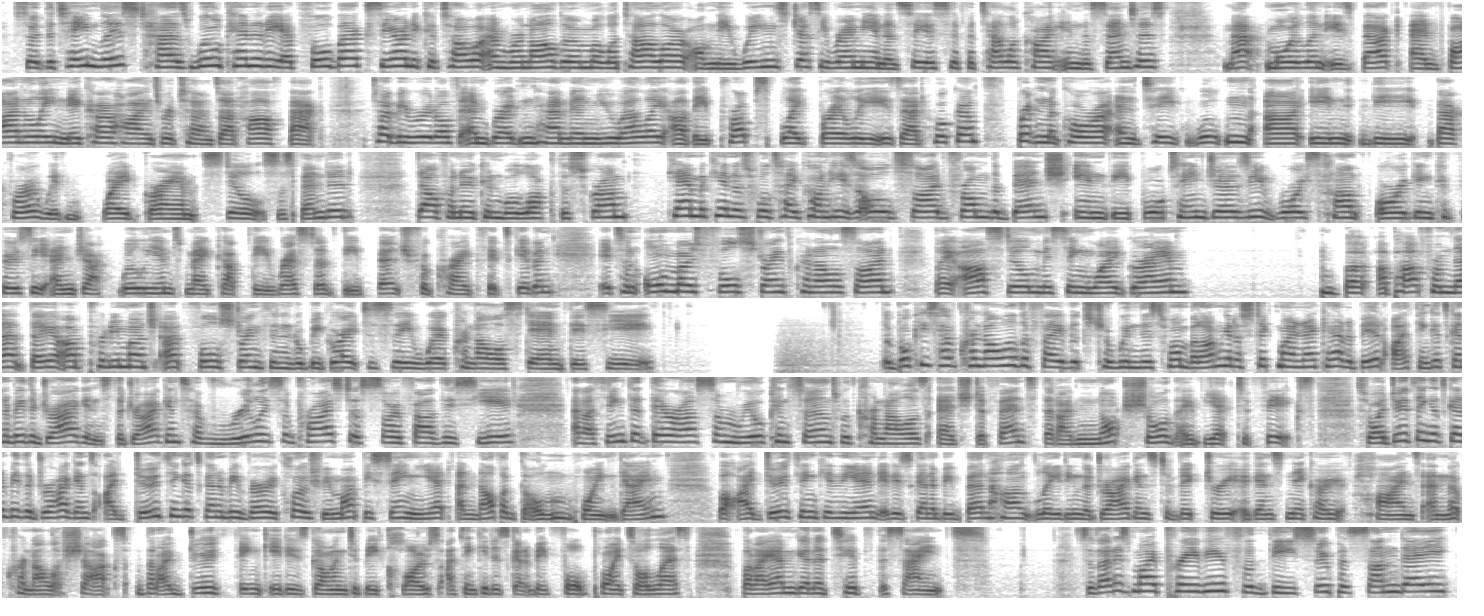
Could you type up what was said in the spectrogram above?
So the team list has Will Kennedy at fullback, Sione Katoa and Ronaldo Mulitalo on the wings, Jesse Ramien and Siosifa Talakai in the centres, Matt Moylan is back, and finally Nicho Hynes returns at halfback. Toby Rudolph and Braden Hamlin Uele are the props, Blake Brailey is at hooker, Briton Nikora and Teig Wilton are in the back row with Wade Graham still suspended. Dale Finucane will lock the scrum, Cam McInnes will take on his old side from the bench in the 14 jersey. Royce Hunt, Oregon Kaufusi, and Jack Williams make up the rest of the bench for Craig Fitzgibbon. It's an almost full strength Cronulla side. They are still missing Wade Graham. But apart from that, they are pretty much at full strength, and it'll be great to see where Cronulla stand this year. The bookies have Cronulla the favourites to win this one, but I'm going to stick my neck out a bit. I think it's going to be the Dragons. The Dragons have really surprised us so far this year, and I think that there are some real concerns with Cronulla's edge defence that I'm not sure they've yet to fix. So I do think it's going to be the Dragons. I do think it's going to be very close. We might be seeing yet another Golden Point game, but I do think in the end it is going to be Ben Hunt leading the Dragons to victory against Nicho Hynes and the Cronulla Sharks. But I do think it is going to be close. I think it is going to be four points or less, but I am going to tip the Saints. So that is my preview for the Super Sunday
